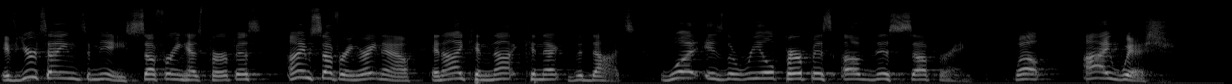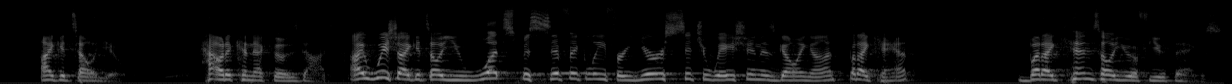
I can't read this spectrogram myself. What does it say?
If you're saying to me suffering has purpose, I'm suffering right now and I cannot connect the dots. What is the real purpose of this suffering? Well, I wish I could tell you how to connect those dots. I wish I could tell you what specifically for your situation is going on, but I can't. But I can tell you a few things.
